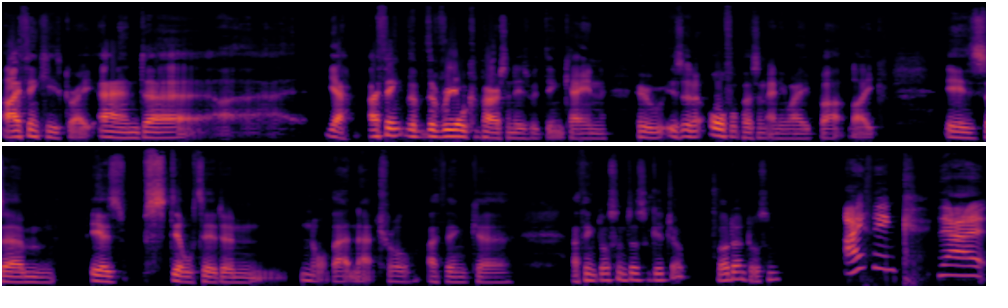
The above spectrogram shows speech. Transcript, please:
I think he's great, and uh, yeah, I think the the real comparison is with Dean Cain who is an awful person anyway, but like is um is stilted and not that natural. I think uh I think Dawson does a good job. Well done, Dawson. That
